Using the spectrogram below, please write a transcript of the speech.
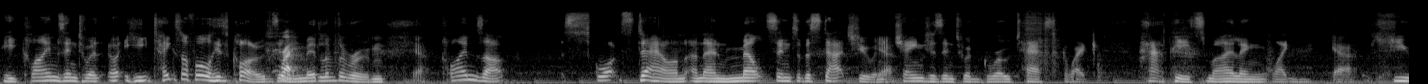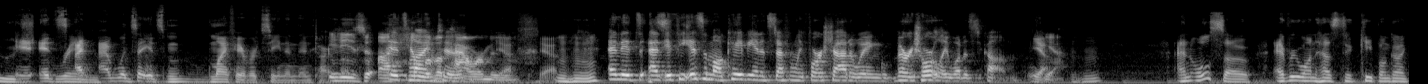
he climbs into a. uh, He takes off all his clothes in the middle of the room, Yeah. climbs up, squats down, and then melts into the statue, and Yeah. it changes into a grotesque, like happy, smiling, like Yeah. huge It, it's I. I would say it's my favorite scene in the entire It book. is a It's hell of a too. power move. Yeah. Yeah. Mhm. And it's and if he is a Malkavian, it's definitely foreshadowing very shortly what is to come. Yeah. Yeah. And also, everyone has to keep on going.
